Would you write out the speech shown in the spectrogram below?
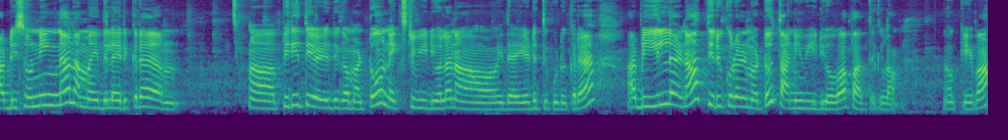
அப்படி சொன்னீங்கன்னா நம்ம இதில் இருக்கிற பிரித்து எழுதுக மட்டும் நெக்ஸ்ட் வீடியோவில் நான் இதை எடுத்து கொடுக்குறேன். அப்படி இல்லைன்னா திருக்குறள் மட்டும் தனி வீடியோவாக பார்த்துக்கலாம். ஓகேவா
